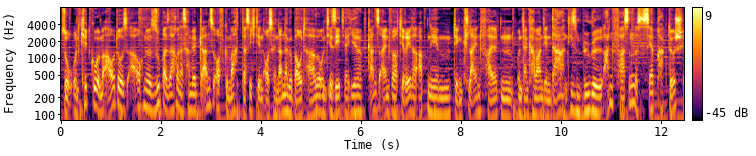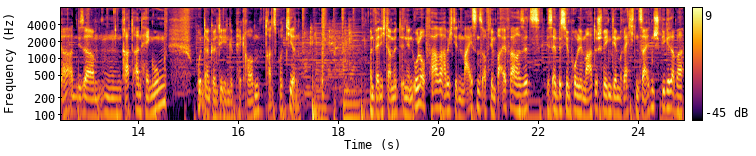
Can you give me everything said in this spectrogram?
So, und Kitco im Auto ist auch eine super Sache. Das haben wir ganz oft gemacht, dass ich den auseinandergebaut habe. Und ihr seht ja hier ganz einfach die Räder abnehmen, den klein falten und dann kann man den da an diesem Bügel anfassen. Das ist sehr praktisch, ja, an dieser hm, Radanhängung. Und dann könnt ihr ihn Gepäckraum transportieren. Und wenn ich damit in den Urlaub fahre, habe ich den meistens auf dem Beifahrersitz. Ist ein bisschen problematisch wegen dem rechten Seitenspiegel, aber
